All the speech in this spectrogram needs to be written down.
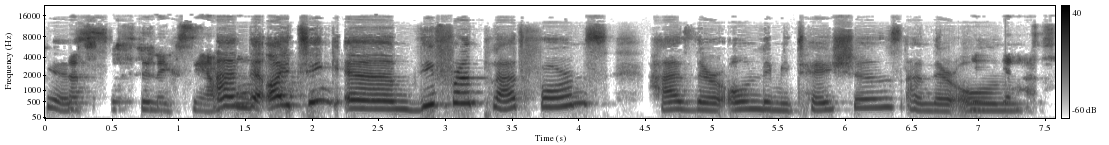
Yes. That's just an example. And I think um, different platforms has their own limitations and their own yes.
